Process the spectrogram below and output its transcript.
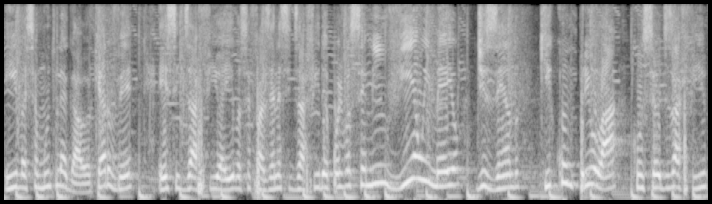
E vai ser muito legal. Eu quero ver esse desafio aí, você fazendo esse desafio, depois você me envia um e-mail dizendo que cumpriu lá com seu desafio.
